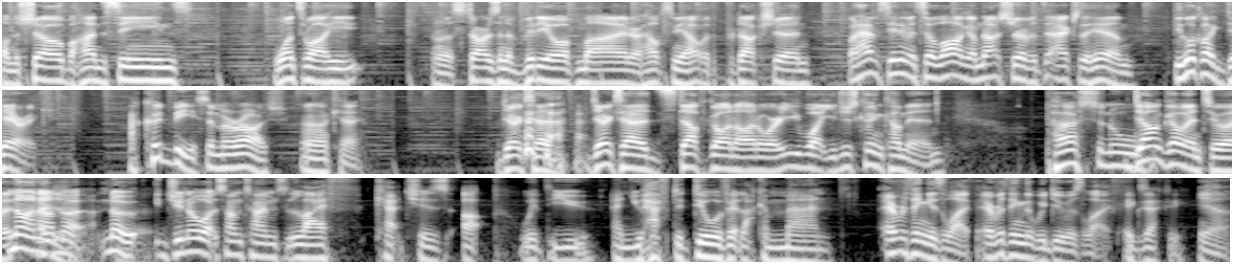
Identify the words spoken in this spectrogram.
on the show, behind the scenes. Once in a while, he know, stars in a video of mine or helps me out with production. But I haven't seen him in so long, I'm not sure if it's actually him. He look like Derek. I could be. It's a mirage. Okay. Derek's had Derek's had stuff going on where you what you just couldn't come in. Personal. Don't go into it. No, no, just- no, no. Do you know what? Sometimes life catches up with you, and you have to deal with it like a man. Everything is life. Everything that we do is life. Exactly. Yeah.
